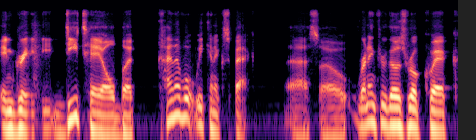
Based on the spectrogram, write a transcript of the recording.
in great detail but kind of what we can expect uh, so running through those real quick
